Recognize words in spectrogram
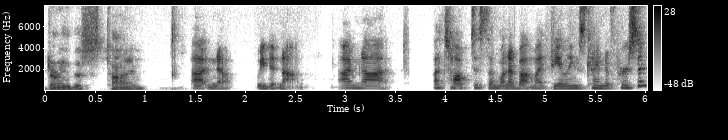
during this time? uh, no, we did not. I'm not a talk to someone about my feelings kind of person.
